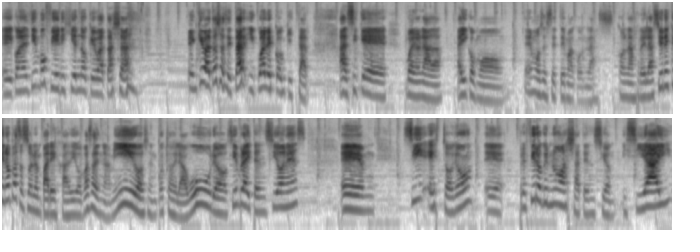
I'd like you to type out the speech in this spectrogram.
Eh, con el tiempo fui eligiendo qué batalla, en qué batallas estar y cuáles conquistar. Así que, bueno, nada, ahí como tenemos ese tema con las, con las relaciones, que no pasa solo en parejas, digo, pasa en amigos, en puestos de laburo, siempre hay tensiones. Eh, sí, esto, ¿no? Eh, prefiero que no haya tensión. Y si hay,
